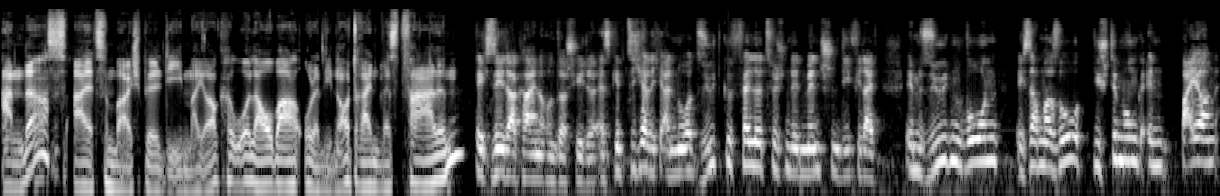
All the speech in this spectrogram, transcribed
anders als zum Beispiel die Mallorca-Urlauber oder die Nordrhein-Westfalen? Ich sehe da keine Unterschiede. Es gibt sicherlich ein Nord-Süd-Gefälle zwischen den Menschen, die vielleicht im Süden wohnen. Ich sag mal so, die Stimmung in Bayern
